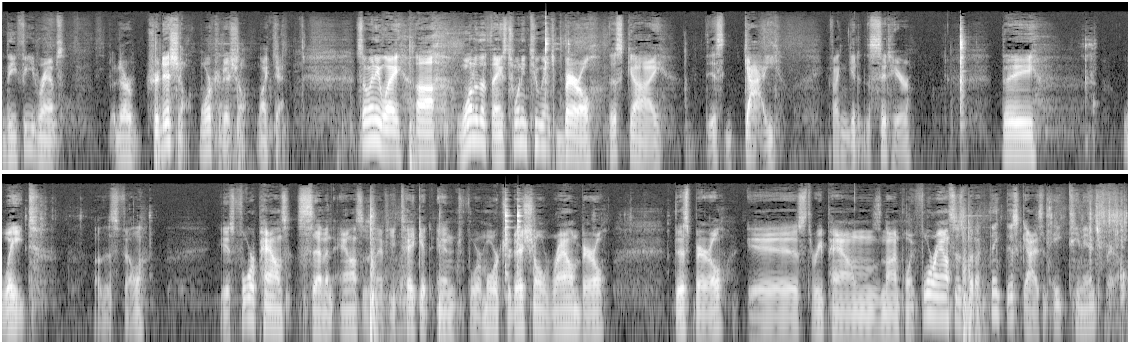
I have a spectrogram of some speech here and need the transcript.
the feed ramps that are traditional, more traditional, like that. So anyway, uh, one of the things, 22-inch barrel, this guy, this guy, if I can get it to sit here, the weight of this fella is four pounds seven ounces. And if you take it in for a more traditional round barrel this barrel is three pounds 9.4 ounces but i think this guy's an 18 inch barrel.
